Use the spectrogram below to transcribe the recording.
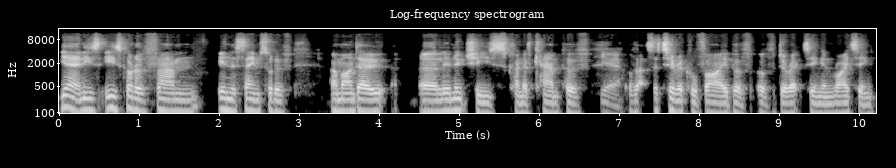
Yeah, and he's he's got of um, in the same sort of Armando uh, Iannucci's kind of camp of Yeah, of that satirical vibe of of directing and writing,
